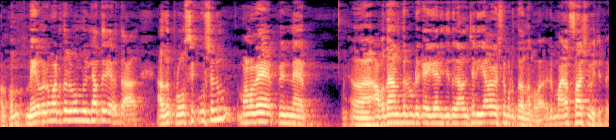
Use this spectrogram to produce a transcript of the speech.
അപ്പം നിയമപരമായിട്ട് തെളിവൊന്നും ഇല്ലാത്ത അത് പ്രോസിക്യൂഷനും വളരെ പിന്നെ അവധാനത്തിലൂടെ കൈകാര്യം ചെയ്ത് കാരണം വെച്ചാൽ ഇയാളെ രക്ഷപ്പെടുത്തുക എന്നുള്ളതാണ് ഒരു മനസാക്ഷി വെച്ചിട്ട്.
